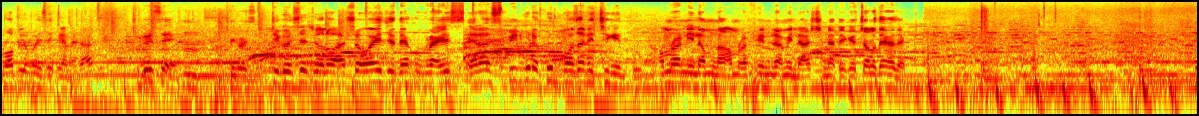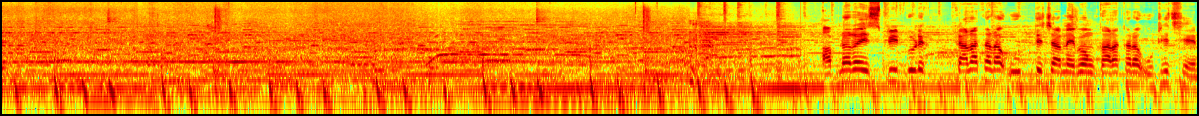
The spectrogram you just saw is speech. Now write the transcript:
প্রবলেম হয়েছে ক্যামেরা ঠিক আছে ঠিক আছে ঠিক আছে চলো আসো। ওই যে দেখো গাইস এরা স্পিড করে খুব মজা নিচ্ছে কিন্তু। আমরা নিলাম না আমরা ফ্রেন্ডরা মিলে আসি না দেখে। চলো দেখা যাক। আপনারা স্পিড বোর্ডে কারা কারা উঠতে চান এবং কারা কারা উঠেছেন,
